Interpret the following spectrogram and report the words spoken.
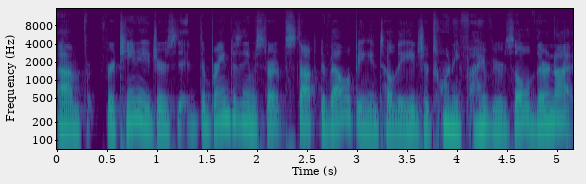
um, for, for teenagers, the brain doesn't even start stop developing until the age of 25 years old. They're not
